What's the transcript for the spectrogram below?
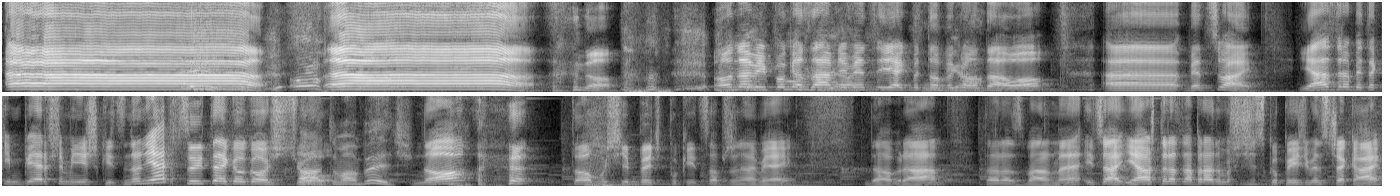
Aaaa! Aaaa! No. Ona mi pokazała mniej więcej jakby to wyglądało. Eee, więc słuchaj, ja zrobię takim pierwszym mini szkic. No nie psuj tego gościu! A, to ma być. No, to musi być póki co przynajmniej. Dobra, to rozwalmy. I słuchaj, ja już teraz naprawdę muszę się skupić, więc czekaj.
